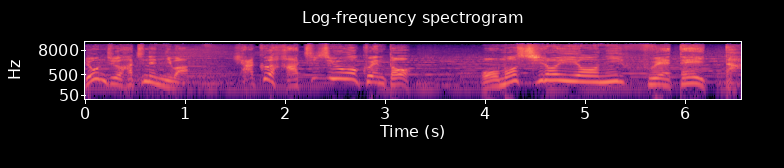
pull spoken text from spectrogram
48年には180億円と面白いように増えていった。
